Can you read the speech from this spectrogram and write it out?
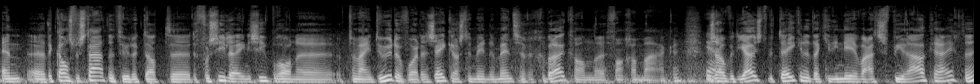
En uh, de kans bestaat natuurlijk dat uh, de fossiele energiebronnen op termijn duurder worden. Zeker als er minder mensen er gebruik van, uh, van gaan maken. Ja. Dan zou het juist betekenen dat je die neerwaartse spiraal krijgt. Hè?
